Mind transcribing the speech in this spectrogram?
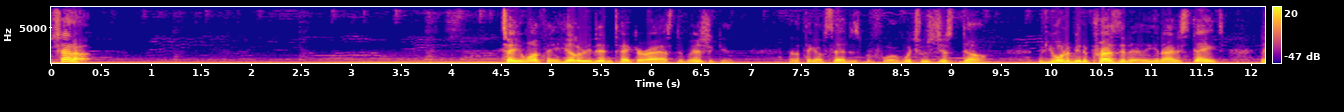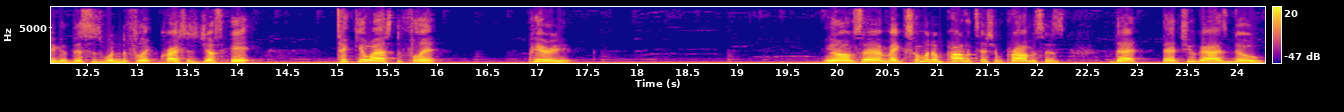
Shut up. Tell you one thing, Hillary didn't take her ass to Michigan. And I think I've said this before, which was just dumb. If you want to be the president of the United States, nigga, this is when the Flint crisis just hit. Take your ass to Flint. Period. You know what I'm saying? Make some of them politician promises that that you guys do.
